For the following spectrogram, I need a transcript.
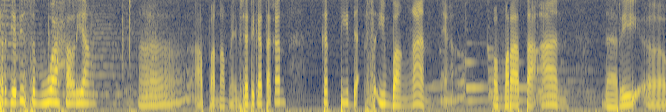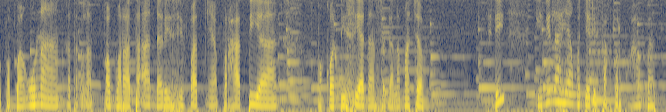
terjadi sebuah hal yang uh, apa namanya bisa dikatakan ketidakseimbangan ya pemerataan dari e, pembangunan, katakanlah pemerataan dari sifatnya perhatian, pengkondisian dan segala macam. Jadi inilah yang menjadi faktor penghambat.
